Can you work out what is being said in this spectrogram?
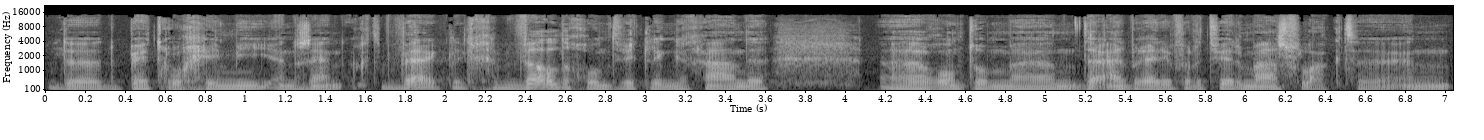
de, de, petrochemie. En er zijn echt werkelijk geweldige ontwikkelingen gaande... rondom de uitbreiding van de Tweede Maasvlakte. En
